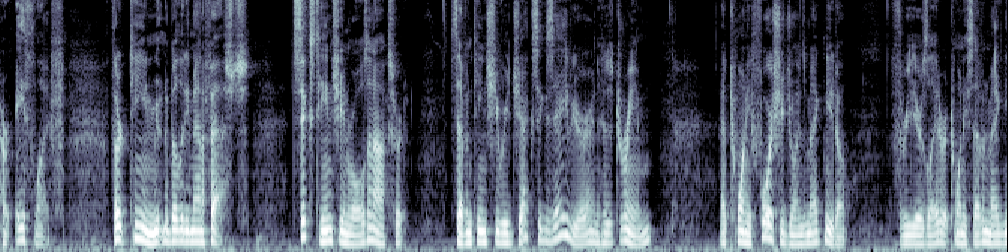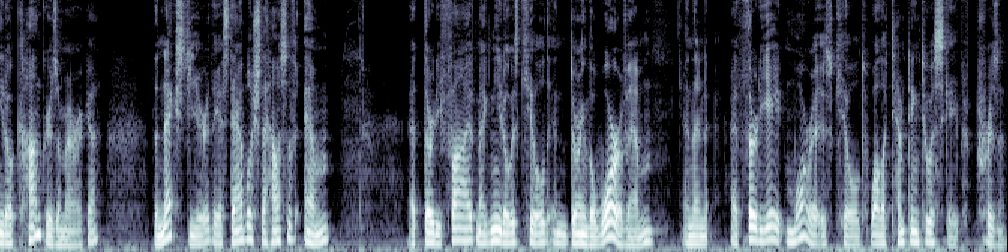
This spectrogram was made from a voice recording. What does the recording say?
Her eighth life. 13, Mutability manifests. At 16, she enrolls in Oxford. 17, she rejects Xavier in his dream. At 24, she joins Magneto. Three years later, at 27, Magneto conquers America. The next year, they establish the House of M. At 35, Magneto is killed in, during the War of M. And then at 38, Moira is killed while attempting to escape prison.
